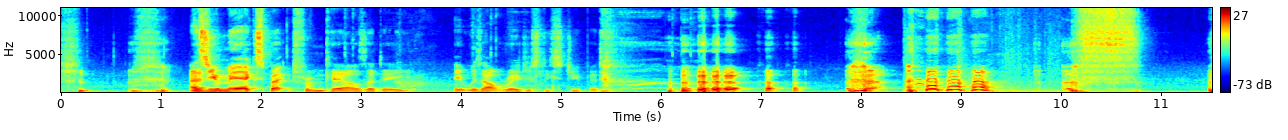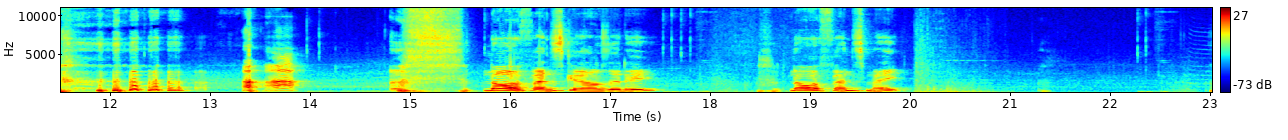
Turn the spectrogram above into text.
As you may expect from KLZD, it was outrageously stupid. no offense, KLZD. No offense, mate.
